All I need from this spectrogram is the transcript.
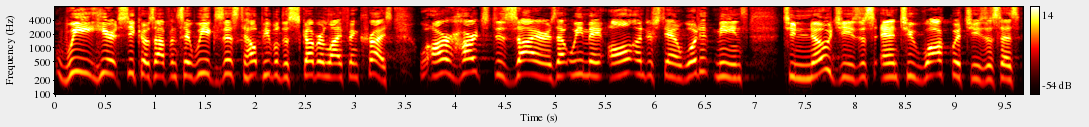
we here at Seacoast often say we exist to help people discover life in Christ. Our heart's desire is that we may all understand what it means to know Jesus and to walk with Jesus as,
